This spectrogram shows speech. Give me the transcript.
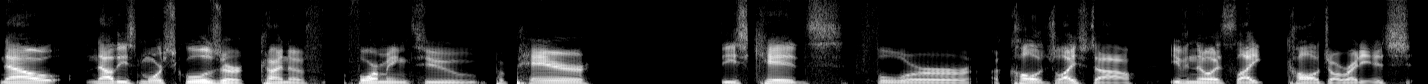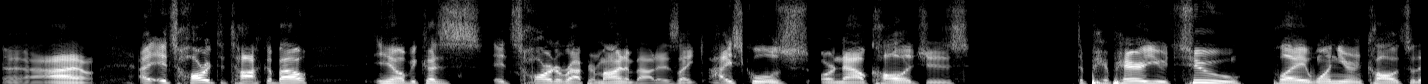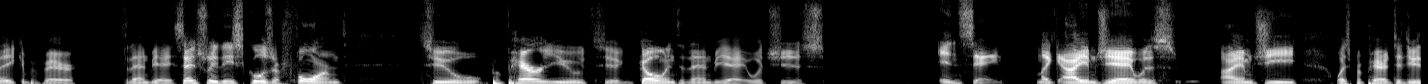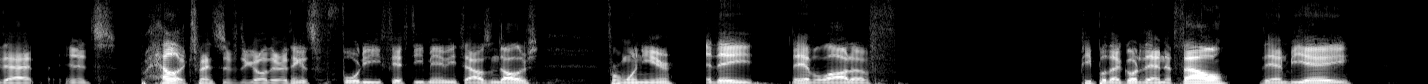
Now now these more schools are kind of forming to prepare these kids for a college lifestyle even though it's like college already it's uh, i don't I, it's hard to talk about you know because it's hard to wrap your mind about it it's like high schools or now colleges to prepare you to play one year in college so that you can prepare for the NBA. Essentially, these schools are formed to prepare you to go into the NBA, which is insane. Like IMGA was IMG was prepared to do that and it's hella expensive to go there. I think it's 40, 50 maybe thousand dollars for one year. And they they have a lot of people that go to the NFL, the NBA,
